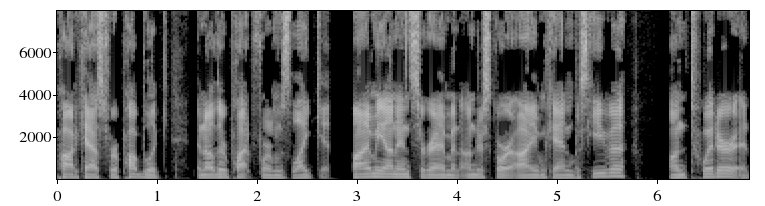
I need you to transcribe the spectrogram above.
Podcast Republic, and other platforms like it. Find me on Instagram at underscore I am Cannabis Sativa, on Twitter at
